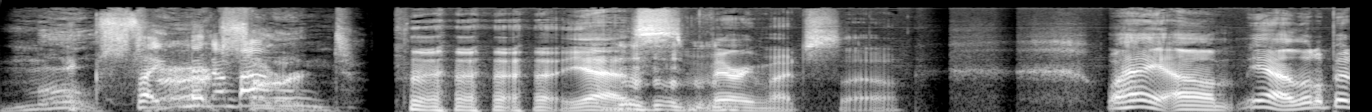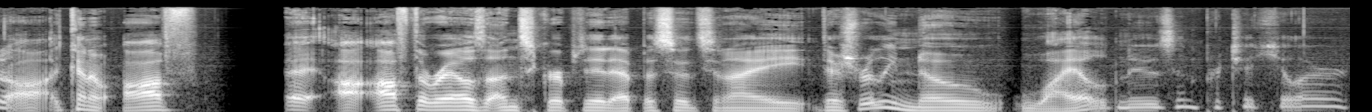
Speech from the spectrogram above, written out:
Most Excitement excellent. yes, very much so. Well, hey, um, yeah, a little bit o- kind of off, uh, off the rails, unscripted episode tonight. There's really no wild news in particular.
